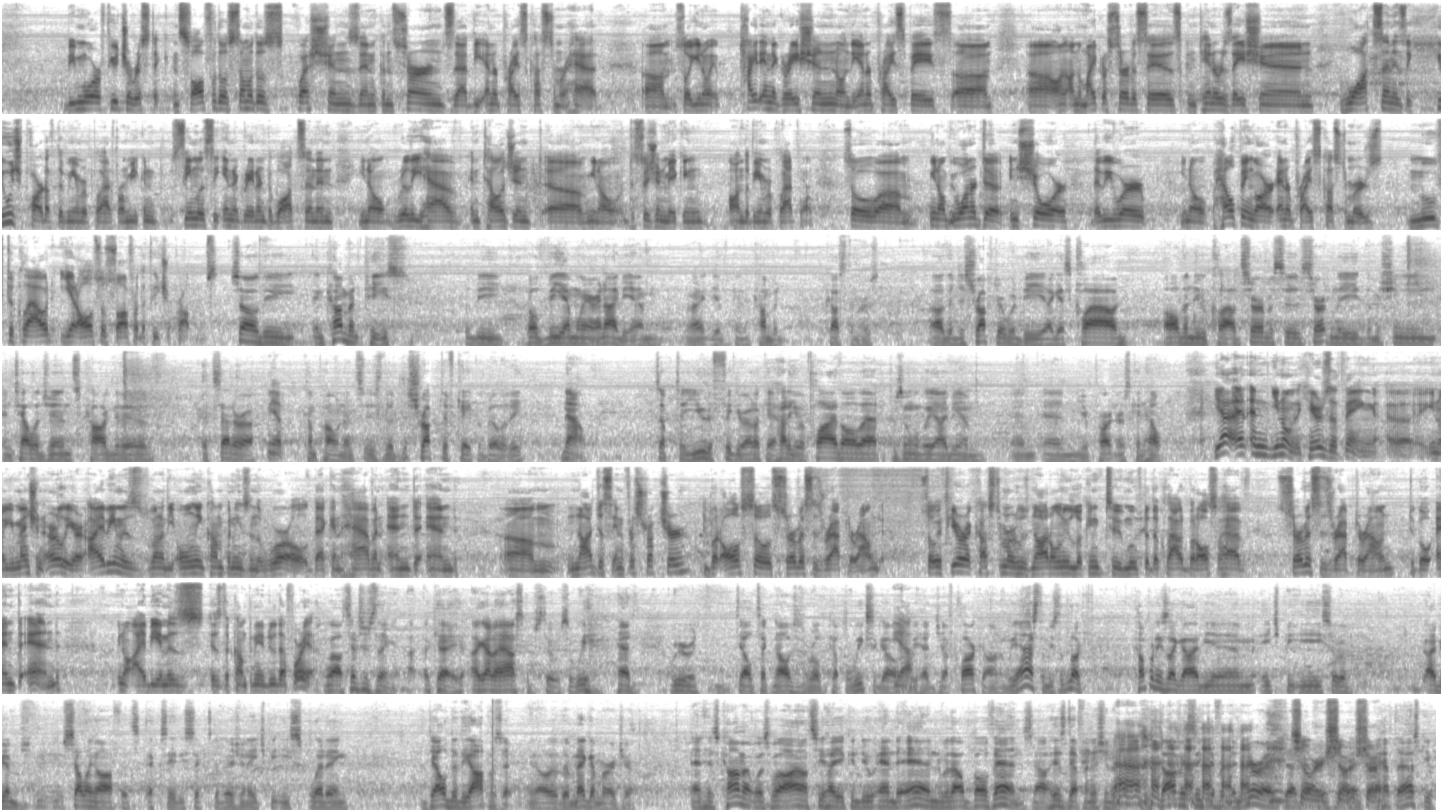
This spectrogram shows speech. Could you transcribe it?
be more futuristic and solve for those some of those questions and concerns that the enterprise customer had. Um, so you know, tight integration on the enterprise space, uh, uh, on, on the microservices, containerization. Watson is a huge part of the VMware platform. You can seamlessly integrate into Watson and you know really have intelligent um, you know decision making on the VMware platform. So um, you know we wanted to ensure that we were you know helping our enterprise customers move to cloud, yet also solve for the future problems. So the incumbent piece would be both VMware and IBM, right? You have incumbent customers. Uh, the disruptor would be, I guess, cloud, all the new cloud services, certainly the machine intelligence, cognitive, et cetera, Yep. components is the disruptive capability. Now, it's up to you to figure out, okay, how do you apply all that? Presumably IBM and, and your partners can help. Yeah, and, and you know, here's the thing. Uh, you know, you mentioned earlier, IBM is one of the only companies in the world that can have an end-to-end, um, not just infrastructure, but also services wrapped around it. So if you're a customer who's not only looking to move to the cloud, but also have services wrapped around to go end-to-end, you know, IBM is, is the company to do that for you. Well, it's interesting. Uh, Okay, I got to ask him, Stu. So we had, we were at Dell Technologies World a couple of weeks ago, Yeah. and we had Jeff Clarke on, and we asked him, we said, look, companies like IBM, HPE, sort of, IBM selling off its x86 division, HPE splitting, Dell did the opposite, you know, the mega merger. And his comment was, well, I don't see how you can do end-to-end without both ends. Now his definition of end is obviously different than your end. Sure, sure, end, so sure. I have to ask you,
